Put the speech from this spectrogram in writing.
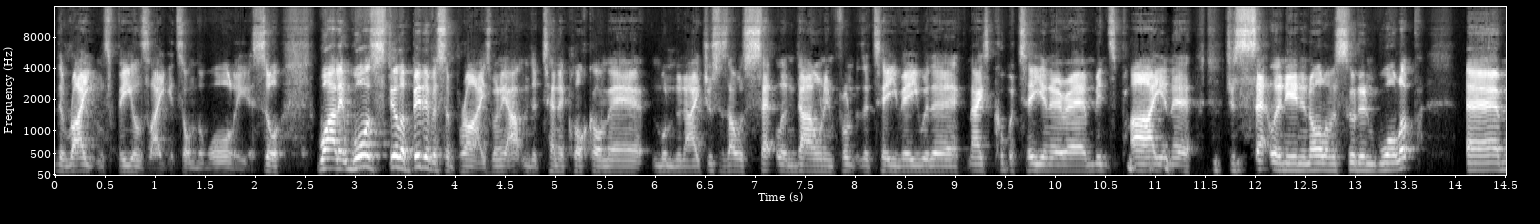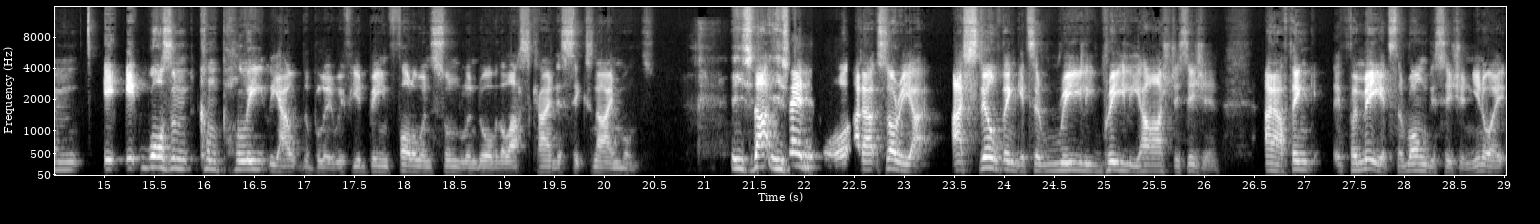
the writing feels like it's on the wall here. So while it was still a bit of a surprise when it happened at 10 o'clock on uh, Monday night, just as I was settling down in front of the TV with a nice cup of tea and a uh, mince pie and uh, just settling in, and all of a sudden, wallop. Um, it, it wasn't completely out the blue if you'd been following Sunderland over the last kind of six, nine months. He's, that he's, said, though, and I, sorry, I, I still think it's a really, really harsh decision. And I think for me, it's the wrong decision. You know, it,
